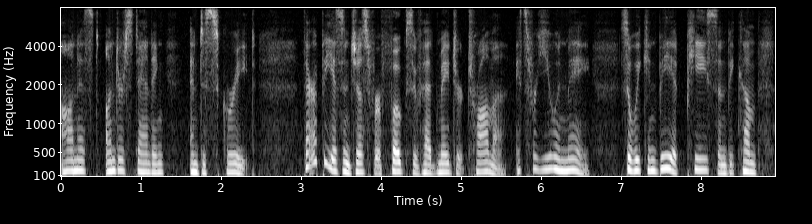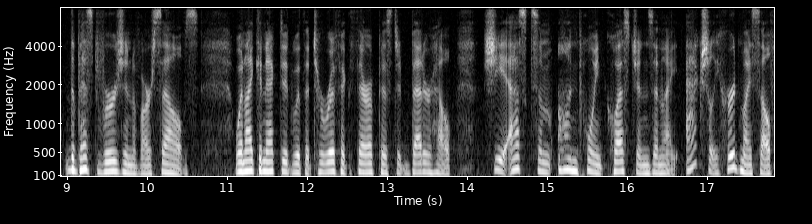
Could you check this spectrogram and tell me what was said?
honest, understanding, and discreet. Therapy isn't just for folks who've had major trauma, it's for you and me, so we can be at peace and become the best version of ourselves. When I connected with a terrific therapist at BetterHelp, she asked some on point questions, and I actually heard myself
